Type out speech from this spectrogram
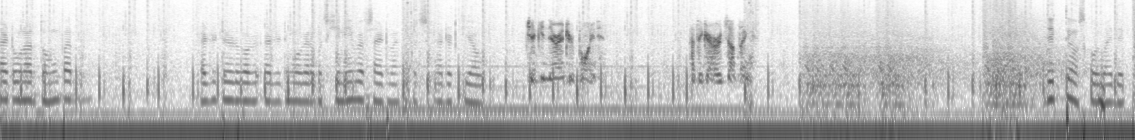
वेबसाइट ओनर तो हूँ पर एडिटेड एडिटिंग वगैरह कुछ की नहीं वेबसाइट में कुछ एडिट किया हो Checking their entry point. I think I heard something. देखते हैं उसको भाई देखते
